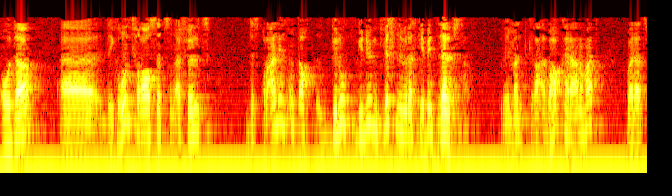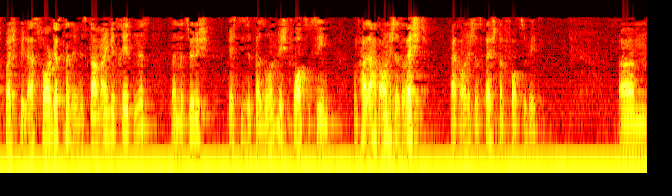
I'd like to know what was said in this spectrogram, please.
oder äh, die Grundvoraussetzungen erfüllt, des Koran lesen und auch genug, genügend Wissen über das Gebet selbst hat. Wenn man überhaupt keine Ahnung hat, weil er zum Beispiel erst vorgestern in den Islam eingetreten ist, dann natürlich ist diese Person nicht vorzuziehen. Und er hat auch nicht das Recht, er hat auch nicht das Recht, dann vorzubeten. Ähm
